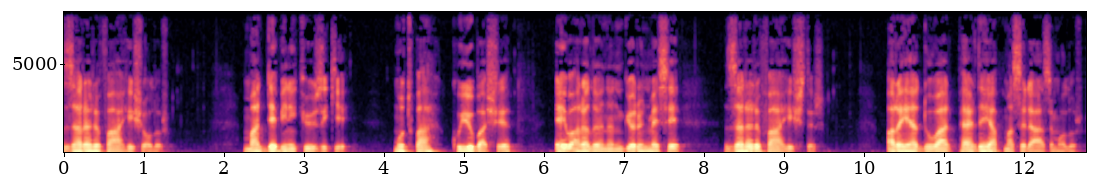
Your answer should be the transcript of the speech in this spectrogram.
zararı fahiş olur. Madde 1202. Mutbah, kuyu başı, ev aralığının görünmesi zararı fahiştir. Araya duvar, perde yapması lazım olur.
